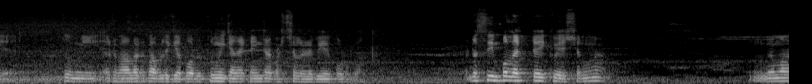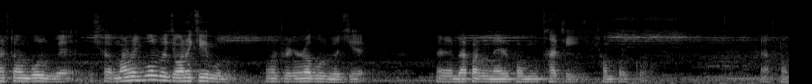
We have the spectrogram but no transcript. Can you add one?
যে তুমি একটা ভালো একটা পাবলিকে পড়ো, তুমি কেন একটা ইন্টারপাস ছেলেরা বিয়ে করবা? এটা সিম্পল একটা ইকুয়েশন না? মানুষ তখন বলবে মানুষ বলবে কি অনেকেই বলবে আমার ফ্রেন্ডরা বলবে যে ব্যাপার না, এরকম থাকেই সম্পর্ক এখন।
